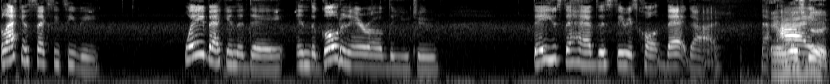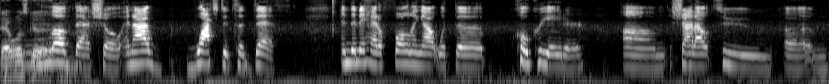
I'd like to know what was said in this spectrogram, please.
Black and Sexy TV. Way back in the day, in the golden era of the YouTube, they used to have this series called That Guy. That It was I good. That was good. Loved that show, and I watched it to death. And then they had a falling out with the co-creator. Um, shout out to um,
